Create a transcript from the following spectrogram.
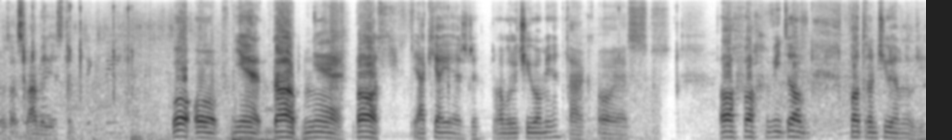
bo za słaby jestem. O, o, nie, do, nie, boss, jak ja jeżdżę. Obróciło mnie? Tak, o Jezus. O, o, widzowie, potrąciłem ludzi.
